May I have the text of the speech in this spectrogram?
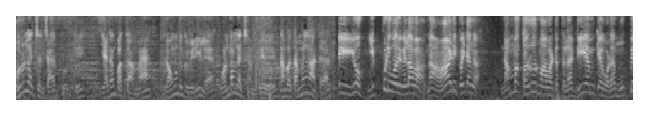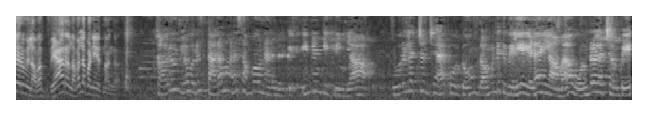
ஒரு லட்சம் சேர் போட்டு இடம் பத்தாம கிரவுண்டுக்கு வெளியில ஒன்றரை லட்சம் பேர் நம்ம தமிழ்நாட்டை ஐயோ இப்படி ஒரு விழாவா? நான் ஆடி போயிட்டாங்க. நம்ம கரூர் மாவட்டத்துல டிஎம்கேவோட முப்பேரும் விழாவை வேற லெவல்ல பண்ணியிருந்தாங்க. கரூர்ல ஒரு தரமான சம்பவம் நடந்திருக்கு. என்னன்னு கேக்குறீங்களா? ஒரு லட்சம் சேர் போட்டும் கிரவுண்டுக்கு வெளியே இடம் இல்லாம ஒன்றரை லட்சம் பேர்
